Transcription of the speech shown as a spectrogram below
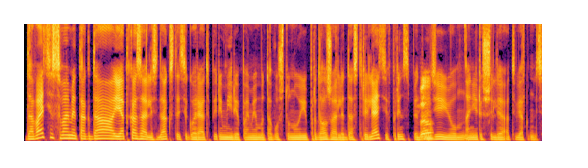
Давайте с вами тогда и отказались, да, кстати говоря, от перемирия, помимо того, что, ну, и продолжали, да, стрелять, и, в принципе, да. эту идею они решили отвергнуть.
